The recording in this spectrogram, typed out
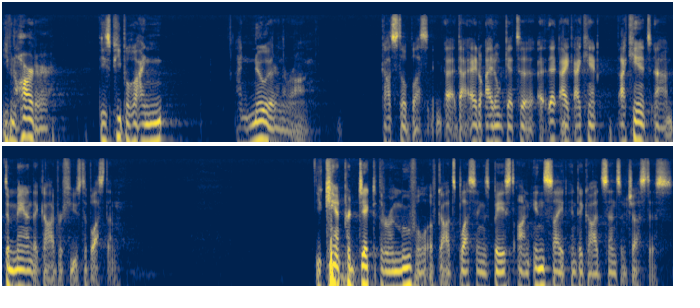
Even harder, these people who I, I know they're in the wrong. God's still blessing. Uh, I, don't, I don't get to, I, I can't, I can't um, demand that God refuse to bless them. You can't predict the removal of God's blessings based on insight into God's sense of justice.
